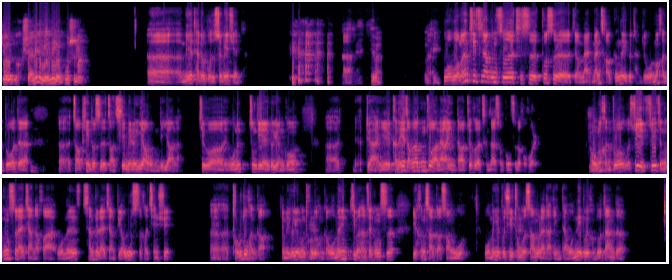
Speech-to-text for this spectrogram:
嗯。就选这个名字有故事吗？呃，没有太多故事，随便选的。啊，对吧我我们其实这家公司其实都是叫蛮蛮草根的一个团队，我们很多的呃招聘都是早期没人要我们就要了，结果我们中间有一个员工，呃，对啊，也可能也找不到工作，然后引到最后成长成公司的合伙人。我们很多，我所以所以整个公司来讲的话，我们相对来讲比较务实和谦逊，呃，投入度很高，就每个员工投入很高。我们基本上在公司也很少搞商务，我们也不去通过商务来打订单。我们内部有很多这样的，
